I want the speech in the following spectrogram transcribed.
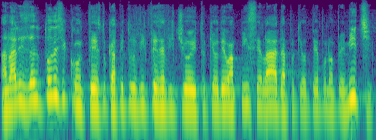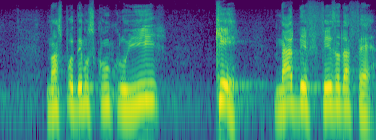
Analisando todo esse contexto do capítulo 23 a 28, que eu dei uma pincelada porque o tempo não permite, nós podemos concluir que, na defesa da fé,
